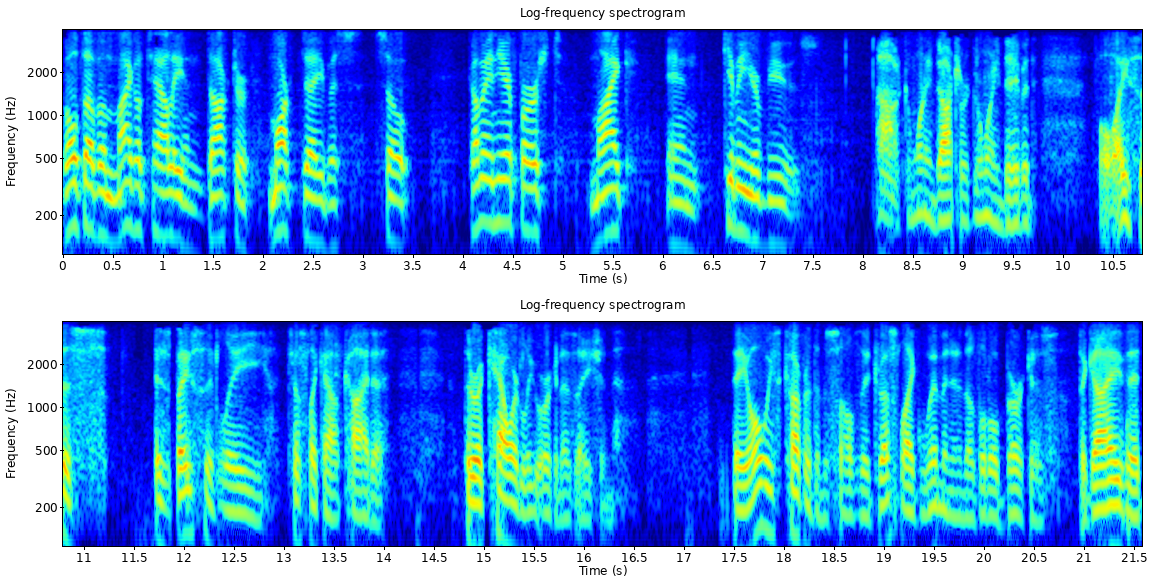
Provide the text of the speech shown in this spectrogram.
both of them, Michael Talley and Dr. Mark Davis. So come in here first, Mike, and give me your views. Ah, good morning, Doctor. Good morning, David. Well, ISIS is basically just like Al Qaeda. They're a cowardly organization. They always cover themselves. They dress like women in those little burqas. The guy that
